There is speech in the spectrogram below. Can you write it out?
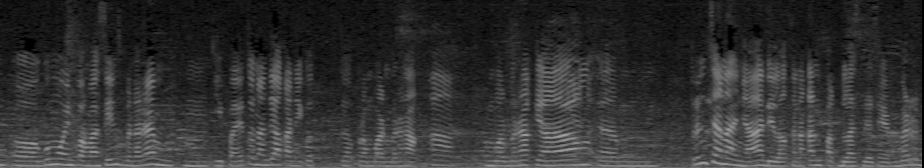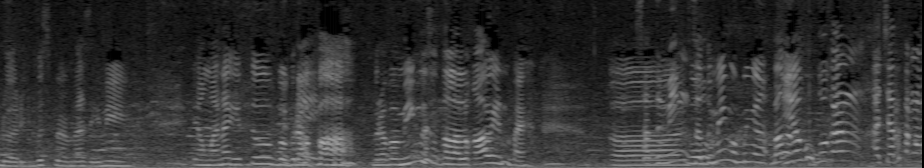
eh, gue mau informasiin sebenarnya mm, IPA itu nanti akan ikut ke perempuan berhak. Ah. Perempuan berhak yang em, rencananya dilaksanakan 14 Desember 2019 ini. Yang mana itu beberapa berapa minggu setelah lo kawin pak. Satu minggu. satu minggu bingung banget. Iya gue kan acara tanggal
